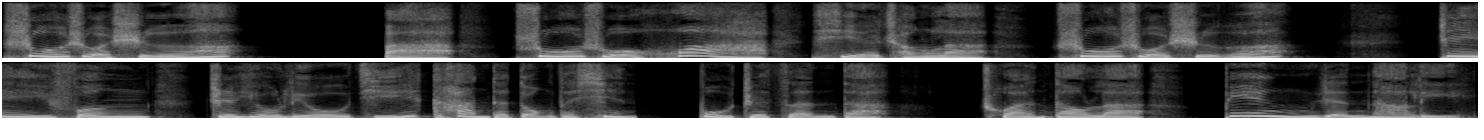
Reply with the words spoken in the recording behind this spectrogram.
说说蛇。”把说说话写成了说说蛇。这封只有柳吉看得懂的信，不知怎的传到了病人那里。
